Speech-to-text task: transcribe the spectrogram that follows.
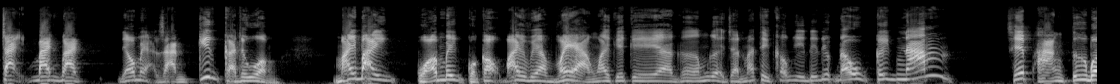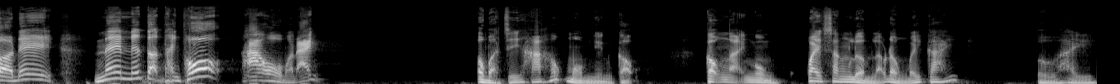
Chạy bành bạch. Đéo mẹ dàn kín cả đường. Máy bay của âm minh, của cậu bay về về ngoài kia kia người trần mắt thịt không nhìn thấy được đâu kinh lắm xếp hàng từ bờ đê, nên đến tận thành phố, tha hồ mà đánh Ông bà Chí há hốc mồm nhìn cậu. Cậu ngại ngùng, quay sang lườm lão đồng mấy cái. Ừ hay,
